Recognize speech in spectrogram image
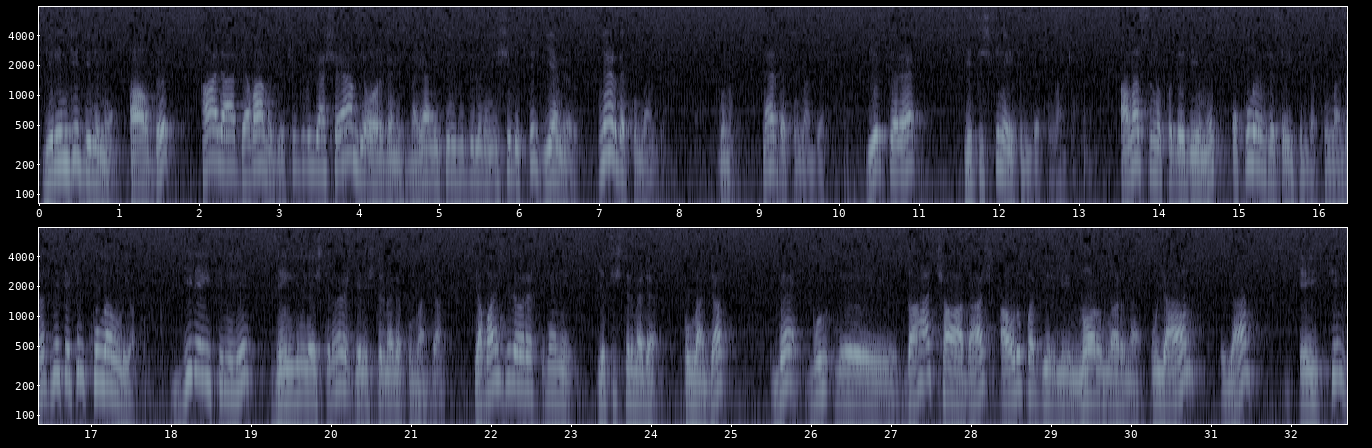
Birinci dilimi aldı. Hala devam ediyor. Çünkü bu yaşayan bir organizma. Yani ikinci dilimin işi bitti diyemiyoruz. Nerede kullanacağız bunu? Nerede kullanacağız? Bir kere yetişkin eğitiminde kullanacağız. Ana sınıfı dediğimiz okul öncesi eğitimde kullanacağız. Nitekim kullanılıyor. Dil eğitimini zenginleştirme ve geliştirmede kullanacağız. Yabancı dil öğretmeni yetiştirmede kullanacağız. Ve bu e, daha çağdaş Avrupa Birliği normlarına uyan uyan eğitim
